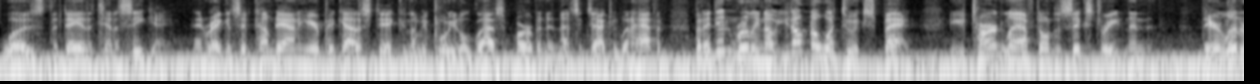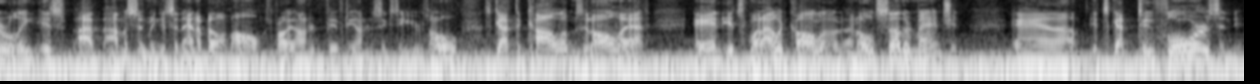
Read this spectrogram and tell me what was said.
was the day of the Tennessee game. And Reagan said, Come down here, pick out a stick, and let me pour you a little glass of bourbon. And that's exactly what happened. But I didn't really know, you don't know what to expect. You turn left onto 6th Street, and then there literally is, I, I'm assuming it's an antebellum home. It's probably 150, 160 years old. It's got the columns and all that. And it's what I would call a, an old Southern mansion. And uh, it's got two floors, and you,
